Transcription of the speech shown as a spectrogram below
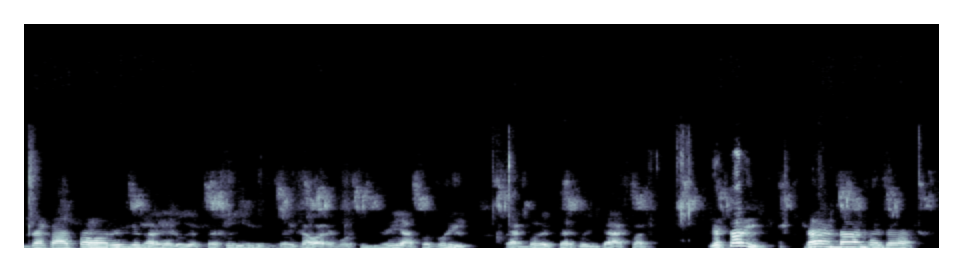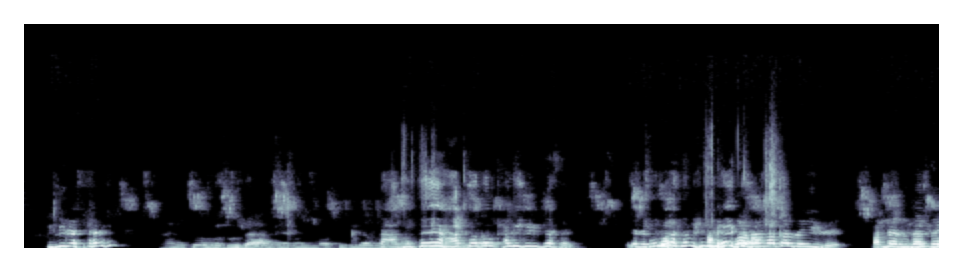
কাজটা হওয়ার হয়ে গেছে। একটু ইফতার করি তাই খাওয়ারে মসজিদ এই আসর করি একবার একটা করি তাই আসবার ইফতারি? দাঁড়ান দাঁড়ান ভাই দাঁড়ান। আমি তো রোজা আমি এখন মসজিদে যাব। আপনি তো হাত বোতল খালি করে দিতেছেন। আপনার রোজাতে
